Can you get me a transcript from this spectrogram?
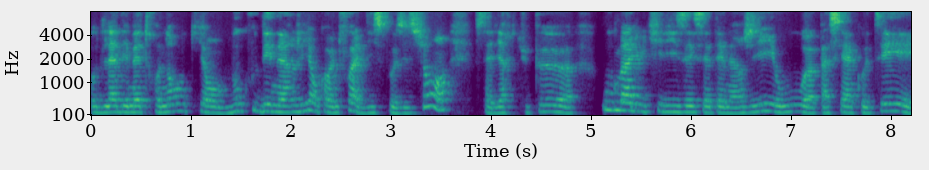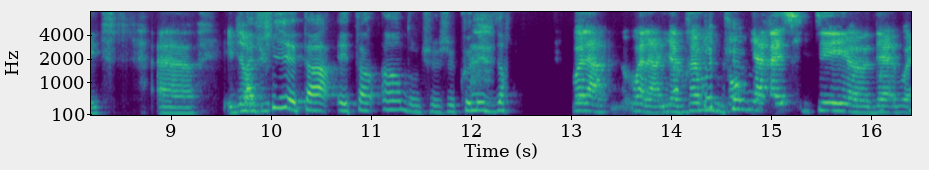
au-delà des maîtres nombres qui ont beaucoup d'énergie, encore une fois, à disposition. hein. C'est-à-dire que tu peux euh, ou mal utiliser cette énergie ou euh, passer à côté. Et, euh, et bien, Ma du fille est, à, est un 1, donc je, je connais bien. Voilà, voilà, il y a vraiment une grande capacité euh, ouais,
